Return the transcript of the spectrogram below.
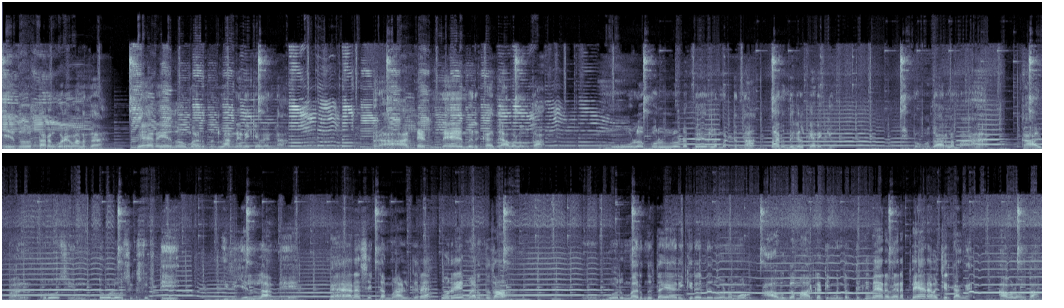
ஏதோ தரம் குறைவானதா? வேற ஏதோ மருந்துலாம் நினைக்க வேண்டாம். பிராண்டட் நேம் இருக்காது அவ்வளவுதான். மூலப்பொருளோட பேரில் மட்டும்தான் மருந்துகள் கிடைக்கும். இப்போ உதாரணமாக Calpol Crocin Dolo six fifty இது எல்லாமே பேராசிட்டமால்ங்கிற ஒரே மருந்து தான். ஒவ்வொரு மருந்து தயாரிக்கிற நிறுவனமும் அவங்க மார்க்கெட்டிங் பண்றதுக்கு வேற வேற பேரை வச்சிருக்காங்க. அவ்வளவுதான்.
